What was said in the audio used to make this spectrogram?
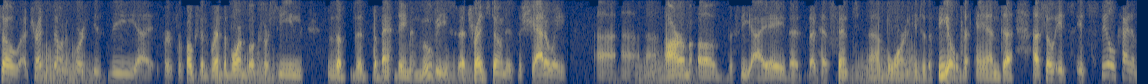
so uh, Treadstone, of course, is the uh, for for folks that have read the Bourne books or seen the the, the Matt Damon movies. Uh, Treadstone is the shadowy uh, uh, uh, arm of the CIA that that has sent uh, Bourne into the field, and uh, uh, so it's it's still kind of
